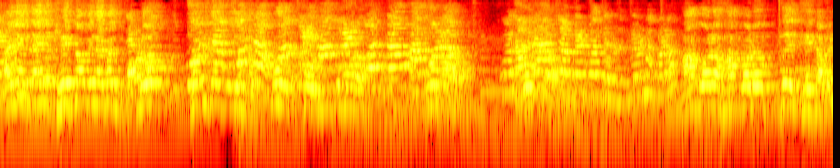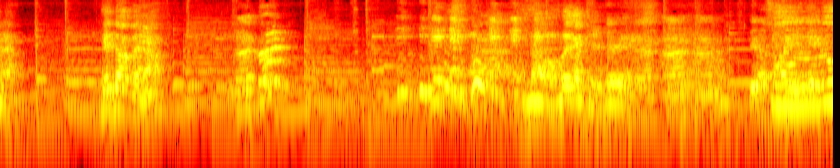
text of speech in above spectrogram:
আরে আরে খেতে হবে না একবার ধরো। ছবি দেখো না পোজ পোজ হা করো হা করো। খেতে হবে না। খেতে হবে না। না হয়ে গেছে রু,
